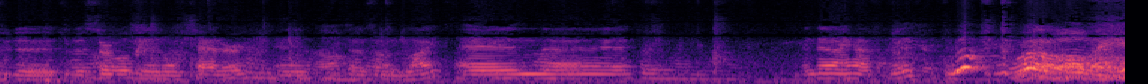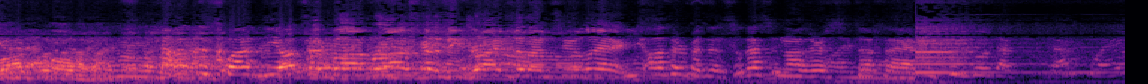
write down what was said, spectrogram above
to the to the servo so they don't shatter and turns on light and uh, and then I have this. Whoa! Not this one, the other. Bob Ross does. He drives them on two legs. The other, but so that's another stuff that you could go that that way. You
